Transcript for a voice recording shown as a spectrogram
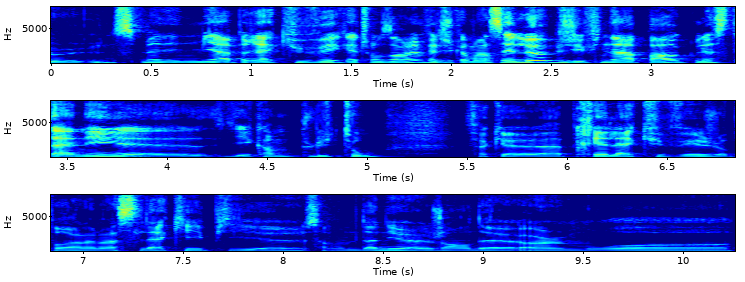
deux- une semaine et demie après la cuvée, quelque chose de même. Fait que j'ai commencé là, puis j'ai fini à Pâques. Là, cette année, euh, il est comme plus tôt. Fait que après la cuvée, je vais probablement slacker, puis euh, ça va me donner un genre de un mois.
